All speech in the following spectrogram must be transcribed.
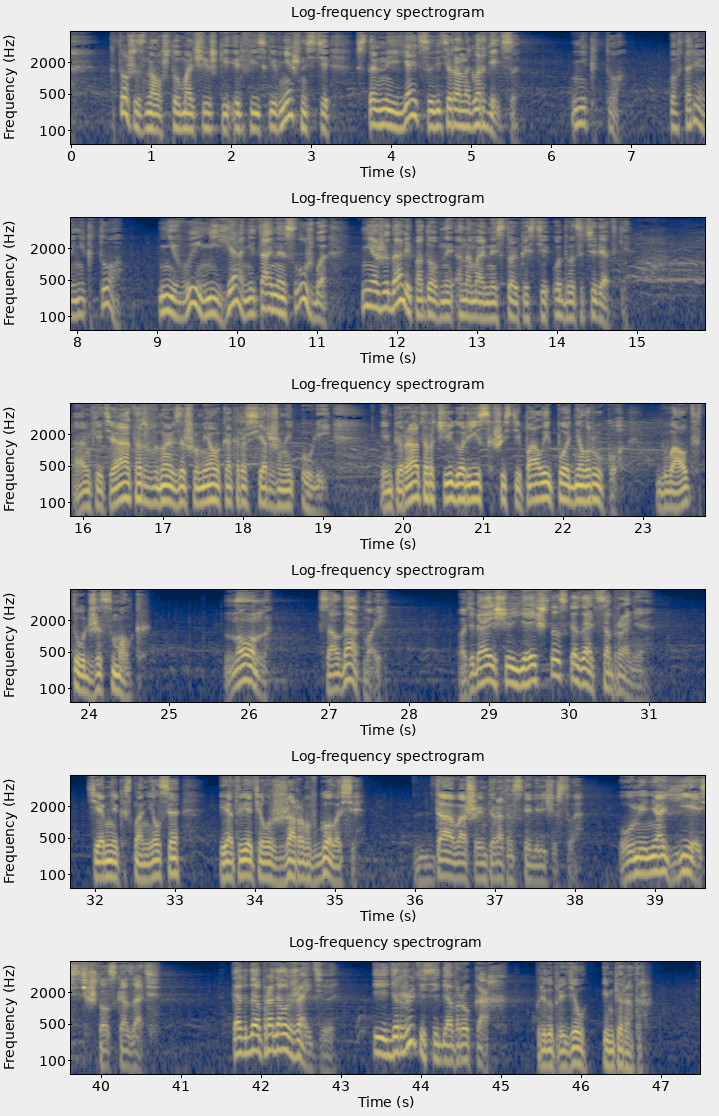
Кто же знал, что у мальчишки эльфийской внешности стальные яйца ветерана-гвардейца? Никто. Повторяю, никто. Ни вы, ни я, ни тайная служба не ожидали подобной аномальной стойкости у двадцатилетки. Амфитеатр вновь зашумел, как рассерженный улей. Император Чигорис Шестипалый поднял руку. Гвалт тут же смолк. «Нун, солдат мой, у тебя еще есть что сказать собранию?» Темник склонился и ответил с жаром в голосе. «Да, ваше императорское величество, у меня есть что сказать». «Тогда продолжайте и держите себя в руках» предупредил император.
